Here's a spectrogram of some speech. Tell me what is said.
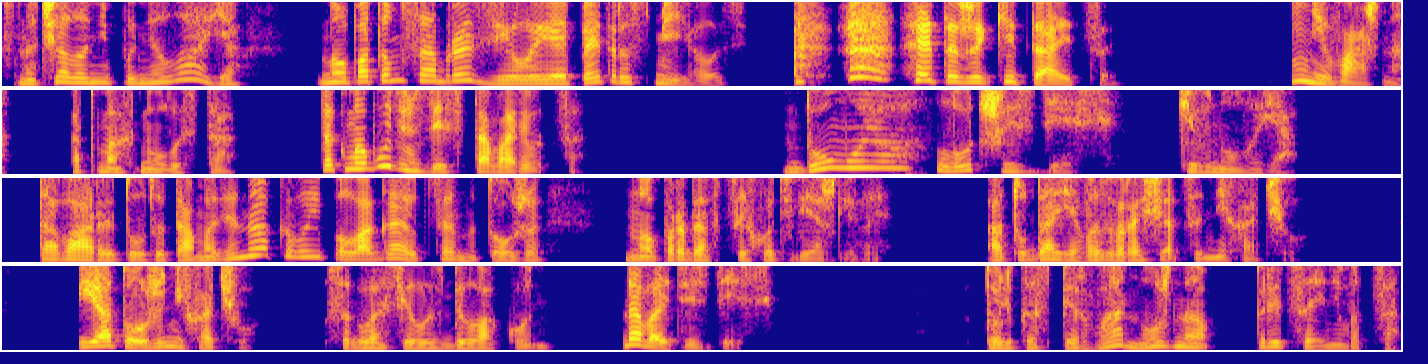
Сначала не поняла я, но потом сообразила и опять рассмеялась. «Это же китайцы!» «Неважно», — отмахнулась та. «Так мы будем здесь отовариваться?» «Думаю, лучше здесь», — кивнула я. «Товары тут и там одинаковые, полагаю, цены тоже, но продавцы хоть вежливые. А туда я возвращаться не хочу». «Я тоже не хочу», — согласилась Белоконь. «Давайте здесь». «Только сперва нужно прицениваться,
